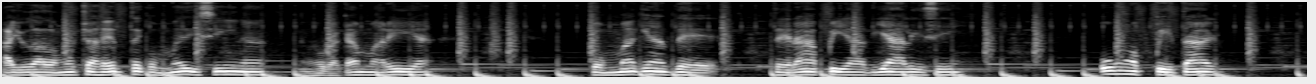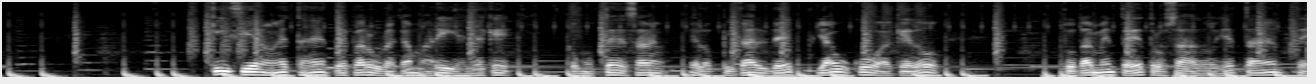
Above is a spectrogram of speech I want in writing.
ha ayudado a mucha gente con medicina, huracán María, con máquinas de terapia, diálisis, un hospital. ¿Qué hicieron esta gente para Huracán María? Ya que, como ustedes saben, el hospital de Yabucoa quedó totalmente destrozado y esta gente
